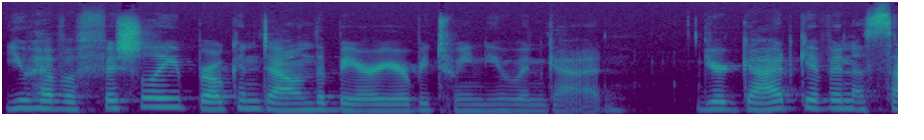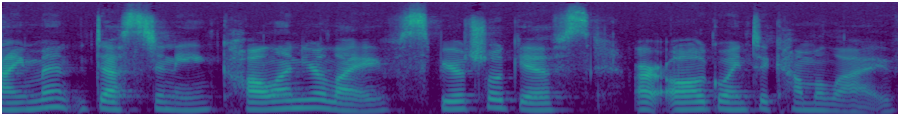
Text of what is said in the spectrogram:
You have officially broken down the barrier between you and God. Your God given assignment, destiny, call on your life, spiritual gifts are all going to come alive.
